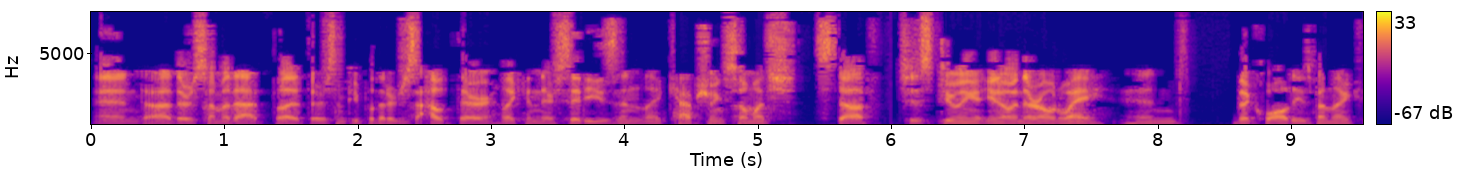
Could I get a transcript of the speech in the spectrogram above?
and uh, there's some of that. But there's some people that are just out there, like in their cities, and like capturing so much stuff, just doing it, you know, in their own way, and the quality has been like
